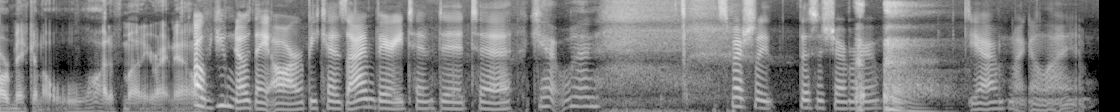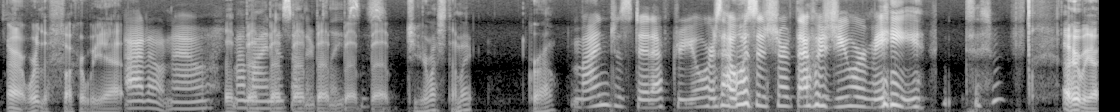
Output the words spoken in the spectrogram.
are making a lot of money right now. Oh, you know they are because I'm very tempted to get one. Especially this is Shamaru. yeah, I'm not gonna lie. All right, where the fuck are we at? I don't know. My mind is other places. Did you hear my stomach growl? Mine just did after yours. I wasn't sure if that was you or me. Oh, here we are.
